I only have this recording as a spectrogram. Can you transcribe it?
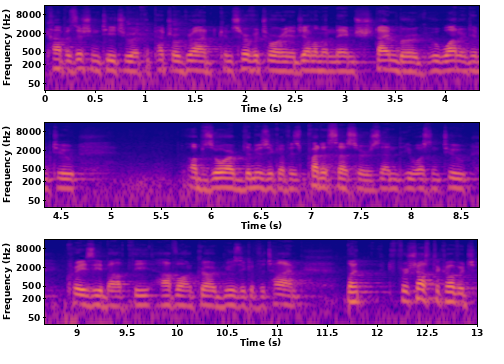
composition teacher at the Petrograd Conservatory, a gentleman named Steinberg, who wanted him to absorb the music of his predecessors, and he wasn't too crazy about the avant garde music of the time. But for Shostakovich,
